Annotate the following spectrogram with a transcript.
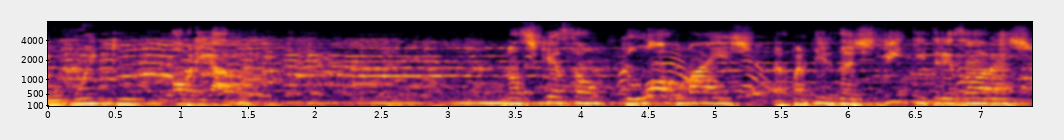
um muito obrigado. Não se esqueçam que logo mais, a partir das 23 horas,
